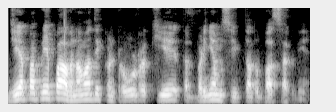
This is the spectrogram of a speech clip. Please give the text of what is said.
ਜੇ ਆਪਾਂ ਆਪਣੀਆਂ ਭਾਵਨਾਵਾਂ ਤੇ ਕੰਟਰੋਲ ਰੱਖੀਏ, ਤਾਂ ਬੜੀਆਂ ਮੁਸੀਬਤਾਂ ਤੋਂ ਬਚ ਸਕਦੇ ਹਾਂ।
